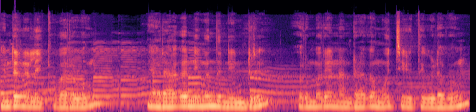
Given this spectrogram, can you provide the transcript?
நின்ற நிலைக்கு வரவும். நேராக நிமிர்ந்து நின்று ஒருமுறை நன்றாக மூச்சு இழுத்து விடவும்.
